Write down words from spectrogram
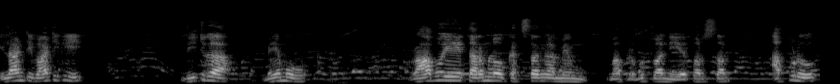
ఇలాంటి వాటికి దీటుగా మేము రాబోయే తరంలో ఖచ్చితంగా మేము మా ప్రభుత్వాన్ని ఏర్పరుస్తాం. అప్పుడు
